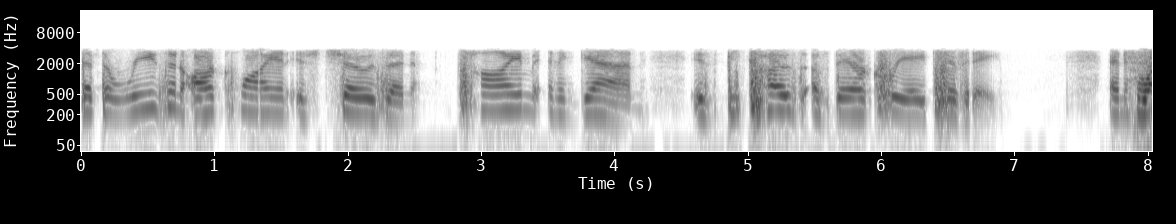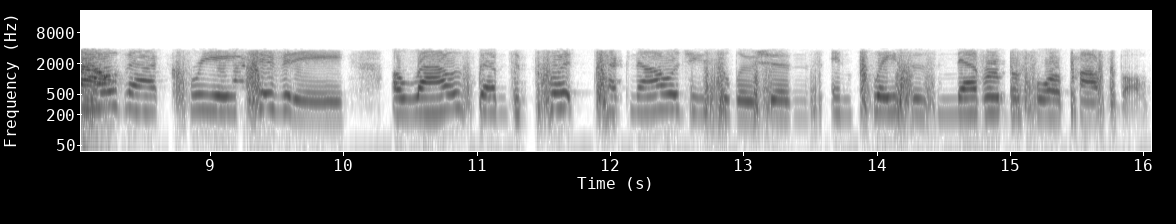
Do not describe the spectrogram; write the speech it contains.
that the reason our client is chosen time and again is because of their creativity and how that creativity allows them to put technology solutions in places never before possible.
